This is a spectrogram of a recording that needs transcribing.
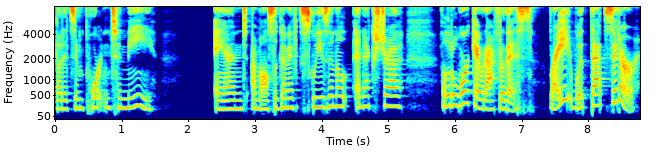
but it's important to me. And I'm also going to squeeze in a, an extra, a little workout after this right? With that sitter.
